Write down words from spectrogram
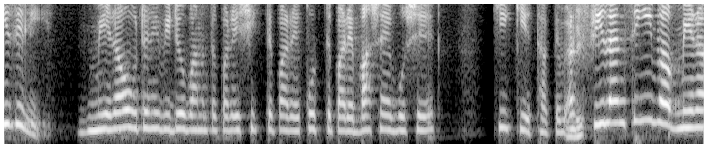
ইজিলি মেয়েরাও ওটা নিয়ে ভিডিও বানাতে পারে শিখতে পারে করতে পারে বাসায় বসে কি কি থাকতে পারে? আর ফ্রিল্যান্সিংই বা মেয়েরা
